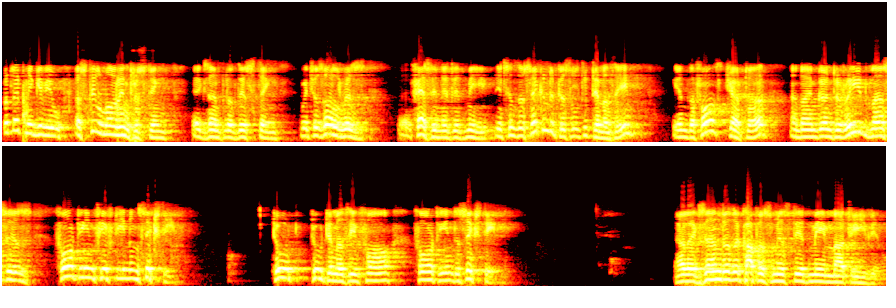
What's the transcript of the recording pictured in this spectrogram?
But let me give you a still more interesting example of this thing, which has always uh, fascinated me. It's in the second epistle to Timothy, in the fourth chapter, and I'm going to read verses 14, 15, and 16. 2, 2 Timothy 4, 14 to 16. Alexander the coppersmith did me much evil.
